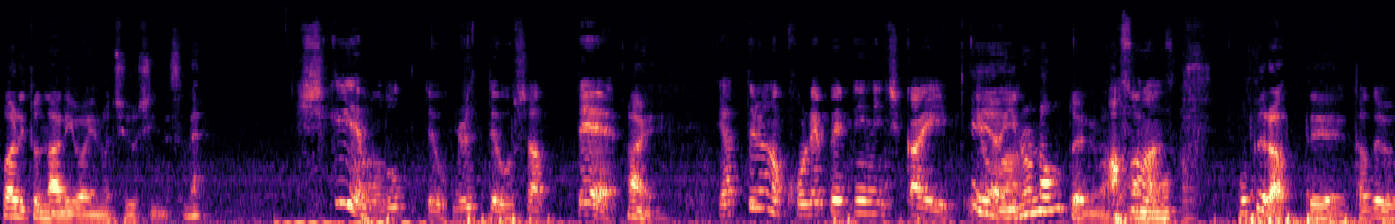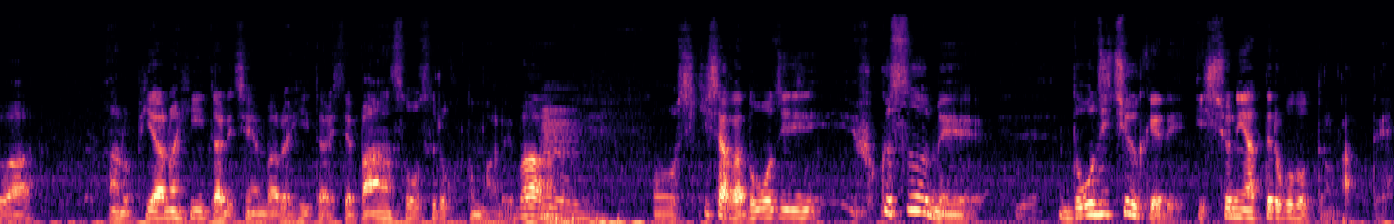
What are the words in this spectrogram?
割となりわいの中心ですね。指揮で戻ってるっておっしゃってはい。やってるのコレペティに近いいや、いろんなことやりあます。そうなんですか？オペラって例えばあのピアノ弾いたりチェンバロ弾いたりして伴奏することもあれば、うん。指揮者が同時に複数名同時中継で一緒にやってることってのがあって。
